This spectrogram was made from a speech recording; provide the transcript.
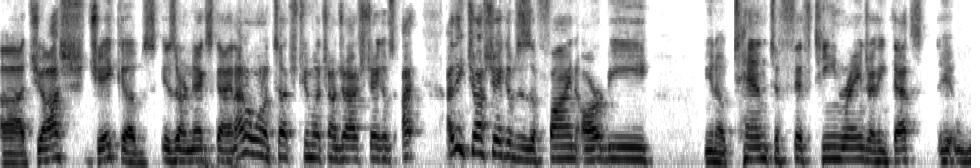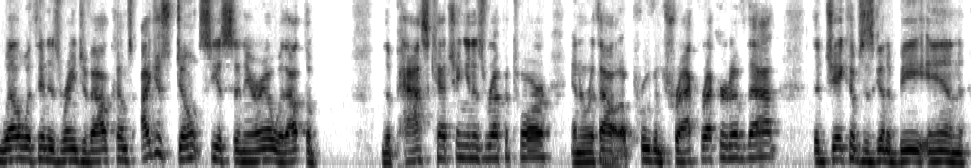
Uh, Josh Jacobs is our next guy, and I don't want to touch too much on Josh Jacobs. I, I think Josh Jacobs is a fine RB you know 10 to 15 range. I think that's well within his range of outcomes. I just don't see a scenario without the the pass catching in his repertoire and without a proven track record of that that jacobs is going to be in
